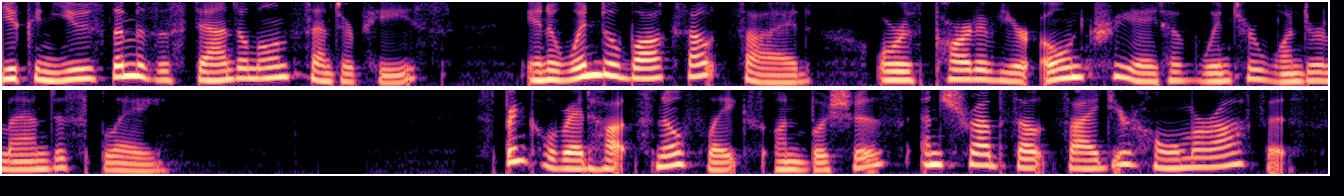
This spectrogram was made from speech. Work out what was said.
You can use them as a standalone centerpiece, in a window box outside, or as part of your own creative winter wonderland display. Sprinkle red hot snowflakes on bushes and shrubs outside your home or office,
